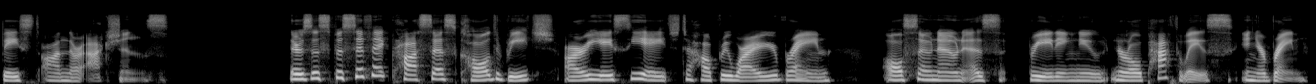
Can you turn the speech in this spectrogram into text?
based on their actions. There's a specific process called REACH, R E A C H, to help rewire your brain, also known as creating new neural pathways in your brain.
